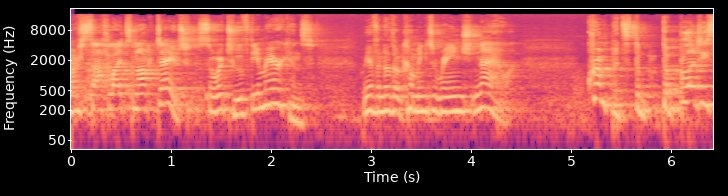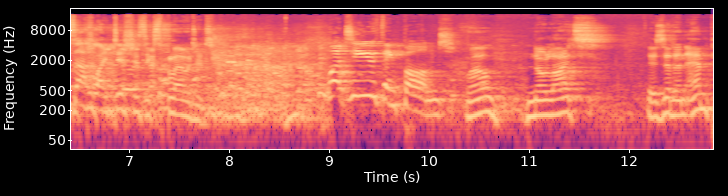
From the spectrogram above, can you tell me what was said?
Our satellite's knocked out, so are two of the Americans. We have another coming to range now. Crumpets, the, the bloody satellite dish has exploded. What do you think, Bond? Well, no lights. Is it an EMP?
